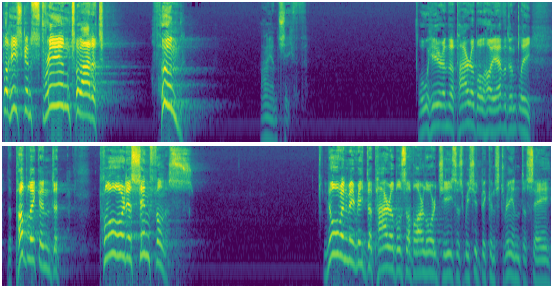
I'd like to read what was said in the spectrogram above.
but he's constrained to add it. Of whom I am chief. Oh, here in the parable, how evidently the publican deplored his sinfulness. You know, when we read the parables of our Lord Jesus, we should be constrained to say,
